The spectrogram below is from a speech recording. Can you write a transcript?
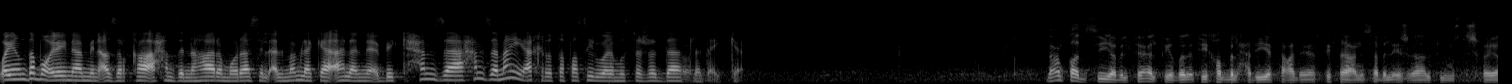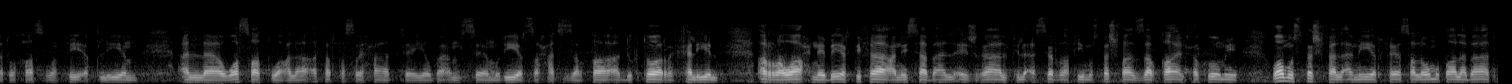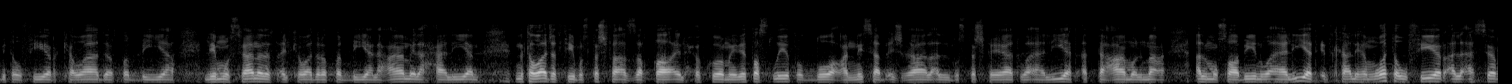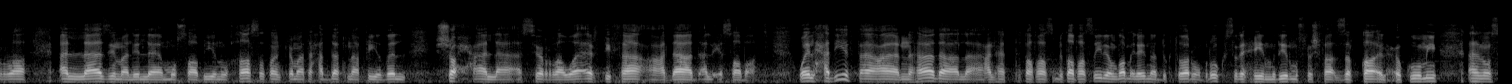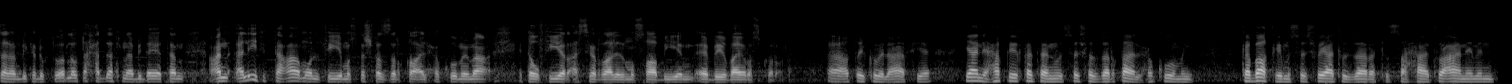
وينضم إلينا من أزرقاء حمزة النهار مراسل المملكة. أهلا بك حمزة. حمزة ما هي آخر التفاصيل والمستجدات لديك؟ نعم قادسية بالفعل في ظل في خضم الحديث عن ارتفاع نسب الإشغال في المستشفيات وخاصة في إقليم الوسط وعلى أثر تصريحات يوم أمس مدير صحة الزرقاء الدكتور خليل الرواحني بارتفاع نسب الإشغال في الأسرة في مستشفى الزرقاء الحكومي ومستشفى الأمير فيصل ومطالبات بتوفير كوادر طبية لمساندة الكوادر الطبية العاملة حاليا. نتواجد في مستشفى الزرقاء الحكومي لتسليط الضوء عن نسب إشغال المستشفيات وآلية آلية التعامل مع المصابين وآلية إدخالهم وتوفير الأسرة اللازمة للمصابين وخاصة كما تحدثنا في ظل شح الأسرة وارتفاع أعداد الإصابات. والحديث عن هذا عن بتفاصيل انضم إلينا الدكتور مبروك سريحين مدير مستشفى الزرقاء الحكومي. أهلا وسهلا بك دكتور. لو تحدثنا بداية عن آلية التعامل في مستشفى الزرقاء الحكومي مع توفير أسرة للمصابين بفيروس كورونا. يعطيكم العافية. يعني حقيقة مستشفى الزرقاء الحكومي كباقي مستشفيات وزارة الصحة تعاني من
